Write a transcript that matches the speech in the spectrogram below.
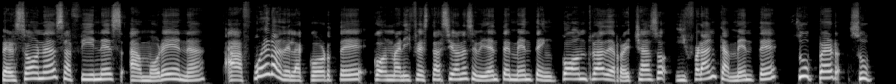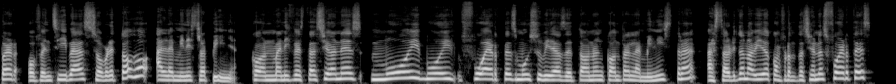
personas afines a Morena afuera de la corte con manifestaciones evidentemente en contra de rechazo y francamente súper, súper ofensivas, sobre todo a la ministra Piña, con manifestaciones muy, muy fuertes, muy subidas de tono en contra de la ministra. Hasta ahorita no ha habido confrontaciones fuertes,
